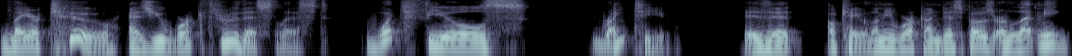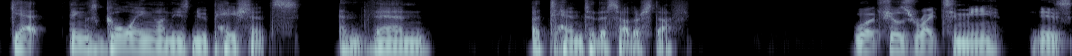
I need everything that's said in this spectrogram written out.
layer two, as you work through this list, what feels right to you? Is it, okay, let me work on dispos or let me get things going on these new patients and then attend to this other stuff? What feels right to me is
